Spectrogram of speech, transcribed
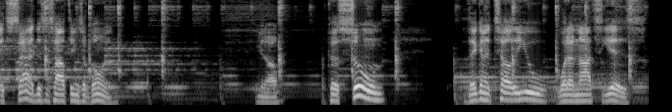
it's sad this is how things are going. You know, because soon they're going to tell you what a Nazi is,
